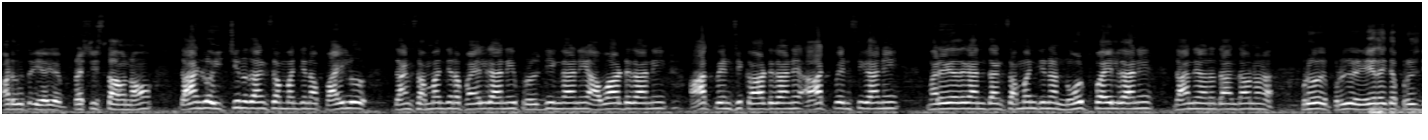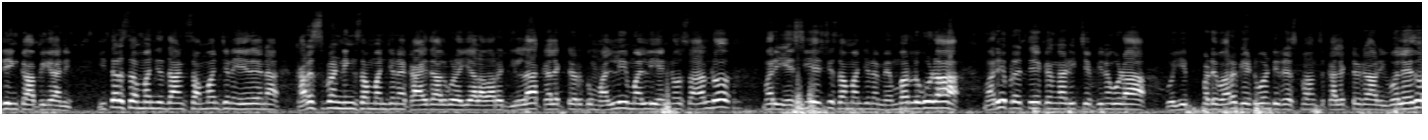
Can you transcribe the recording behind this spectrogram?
అడుగుతూ ప్రశ్నిస్తూ ఉన్నాం. దాంట్లో ఇచ్చిన దానికి సంబంధించిన ఫైలు దానికి సంబంధించిన ఫైల్ కానీ ప్రొసీడింగ్ కానీ అవార్డు కానీ ఆక్పెన్సీ కార్డు కానీ ఆక్పెన్సీ కానీ మరి ఏదో కానీ దానికి సంబంధించిన నోట్ ఫైల్ కానీ దాని దాని దాని ప్రొ- ఏదైతే ప్రొసీడింగ్ కాపీ కానీ ఇతర సంబంధించిన దానికి సంబంధించిన ఏదైనా కరస్పాండింగ్ సంబంధించిన కాగితాలు కూడా ఇవ్వాలి వారు జిల్లా కలెక్టర్కు మళ్ళీ మళ్ళీ ఎన్నోసార్లు మరి ఎస్సీ ఎస్టీ సంబంధించిన మెంబర్లు కూడా మరీ ప్రత్యేకంగా అడిగి చెప్పినా కూడా ఇప్పటి వరకు ఎటువంటి రెస్పాన్స్ కలెక్టర్ గారు ఇవ్వలేదు.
